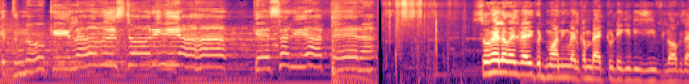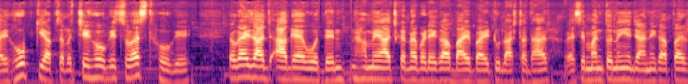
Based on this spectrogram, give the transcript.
कितनों की लव स्टोरी केसरिया तेरा। So hello guys very good morning welcome back to D DG vlogs I hope कि आप सब अच्छे होगे स्वस्थ होगे। तो गाइज़ आज आ गया है वो दिन। हमें आज करना पड़ेगा बाय बाय टू लास्ट आधार। वैसे मन तो नहीं है जाने का, पर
